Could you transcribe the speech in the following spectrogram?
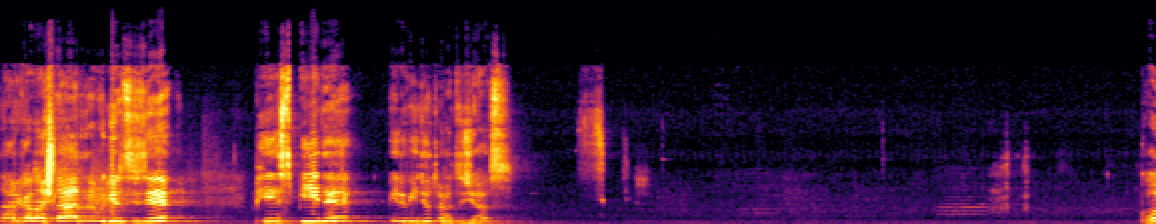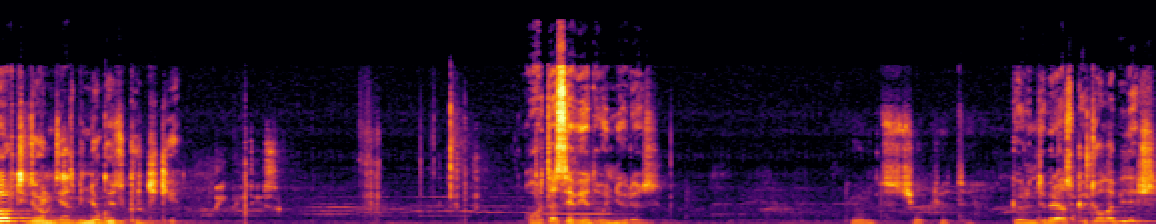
Arkadaşlar bugün size PSP'de bir video tanıtacağız. Call of Duty oynayacağız 1942. Orta seviyede oynuyoruz. Görüntüsü çok kötü. Görüntü biraz kötü olabilir.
